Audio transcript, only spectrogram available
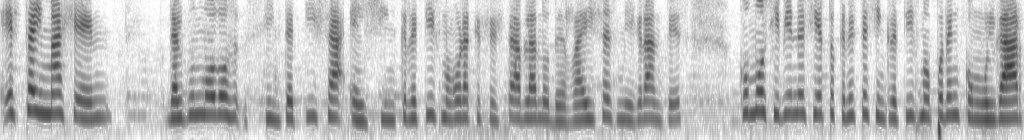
esta imagen de algún modo sintetiza el sincretismo, ahora que se está hablando de raíces migrantes, como si bien es cierto que en este sincretismo pueden comulgar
